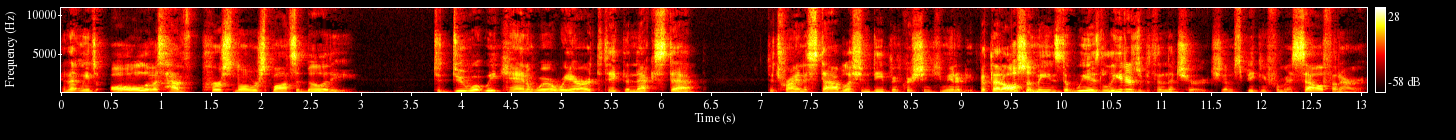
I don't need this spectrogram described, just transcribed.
And that means all of us have personal responsibility to do what we can where we are to take the next step to try and establish and deepen Christian community. But that also means that we, as leaders within the church, I'm speaking for myself and our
